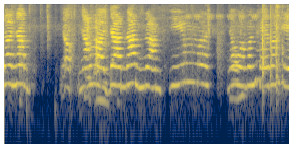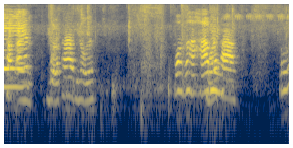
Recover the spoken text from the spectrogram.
ย่าน้ำ ย่าย่าว่าย่าน้ำน้ำจิ้มเลยย่าว่ามันเทมันเทพักอันบัวละผ้าพี่น้องเอ้ยบ่กะหาบัวมัละนผ้าอืม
